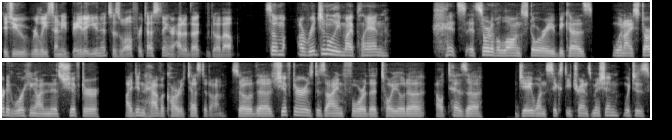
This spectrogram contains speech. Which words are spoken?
did you release any beta units as well for testing, or how did that go about? So originally, my plan it's it's sort of a long story because when I started working on this shifter, I didn't have a car to test it on. So the shifter is designed for the Toyota Altezza J160 transmission, which is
